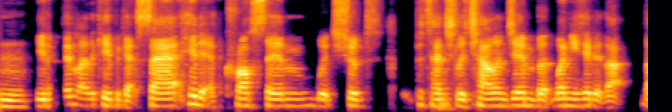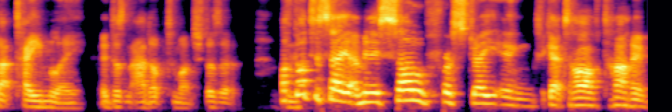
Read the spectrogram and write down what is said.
mm, you know, didn't let the keeper get set, hit it across him, which should potentially challenge him. But when you hit it that that tamely, it doesn't add up to much, does it? I've Mm. got to say, I mean, it's so frustrating to get to half time.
